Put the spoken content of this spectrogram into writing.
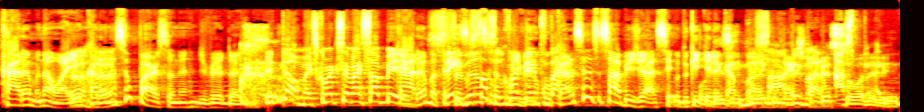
Caramba, não, aí o cara não é seu parça, né? De verdade. Então, mas como é que você vai saber? Caramba, Você três não anos tá- você não tá convivendo dentro com o da- cara, você sabe já do que, que ele é capaz. Sabe, mexe com a mano, pessoa, as-. Ele-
